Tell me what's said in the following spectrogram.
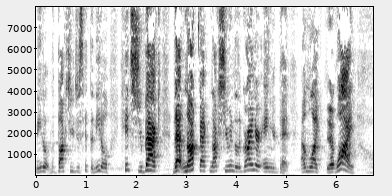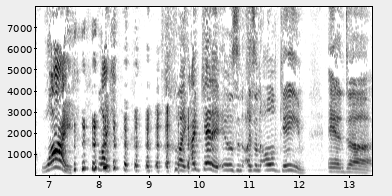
needle the box you just hit the needle hits you back. That knockback knocks you into the grinder and you're dead. I'm like, Yep. why? Why? like, like I get it. It was an it's an old game, and uh,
